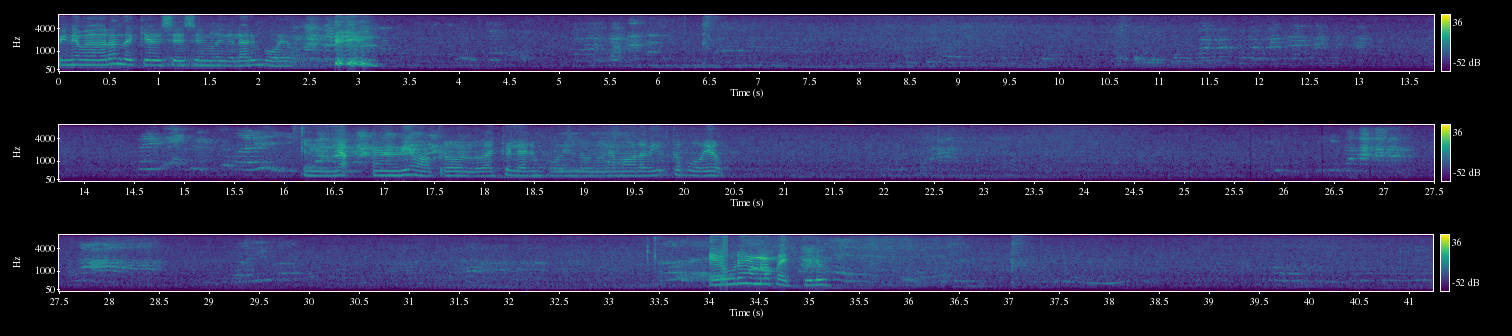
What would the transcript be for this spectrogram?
പിന്നെ വേറെ എന്തൊക്കെയാ വിശേഷങ്ങൾ? എല്ലാരും പോയോ ഇല്ല എം വി മാത്രമേ ഉള്ളൂ ബാക്കി എല്ലാവരും പോയെന്ന് തോന്നുന്നു. മാളവിയൊക്കെ പോയോ? എവിടെ നമ്മളെ പറ്റലു?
